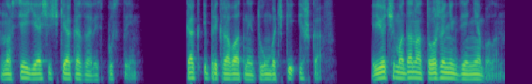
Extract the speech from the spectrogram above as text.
Но все ящички оказались пусты. Как и прикроватные тумбочки и шкаф. Ее чемодана тоже нигде не было.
